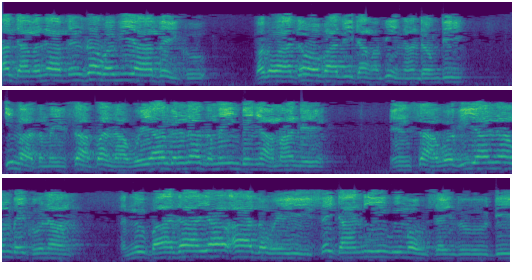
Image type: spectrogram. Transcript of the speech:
အတ္တမနာပင်စဝကိယဘိက္ခုဘဂဝါတောပါတိတံအပိနန္တုံတိ ဣမသမိန်စပန္နာဝေယကရဏသမိန်ပညာမနေအင်္စဝကိယနံဘိက္ခုနံအနုပါဒာယအာသဝေစိတ်တာနိဝိမုတ်စိန်သူတိ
